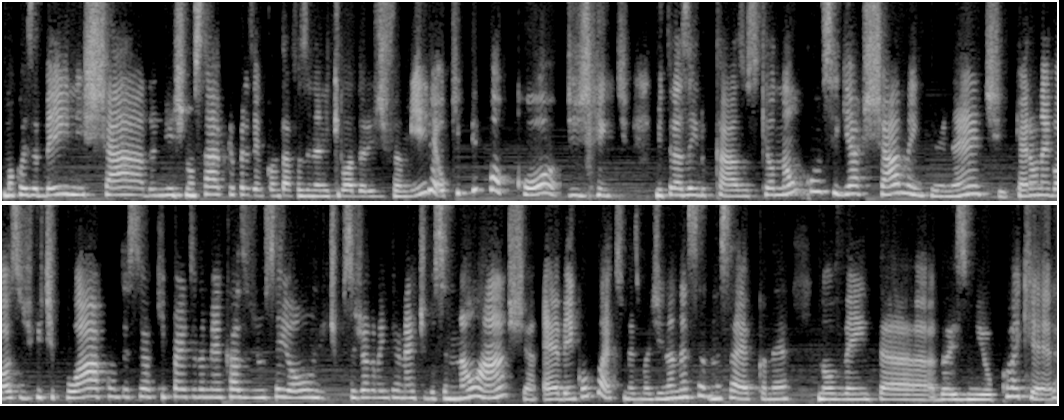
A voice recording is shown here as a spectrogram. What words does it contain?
uma coisa bem nichada, onde a gente não sabe. Porque, por exemplo, quando tava fazendo Aniquiladores de Família, o que pipocou de gente me trazendo casos que eu não consegui achar na internet, que era um negócio de que, tipo, ah, aconteceu aqui perto da minha casa de não sei onde. Tipo, você joga na internet e você não acha, é bem complexo mesmo. Imagina nessa, nessa época, né? 90, 2000, como é que era?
